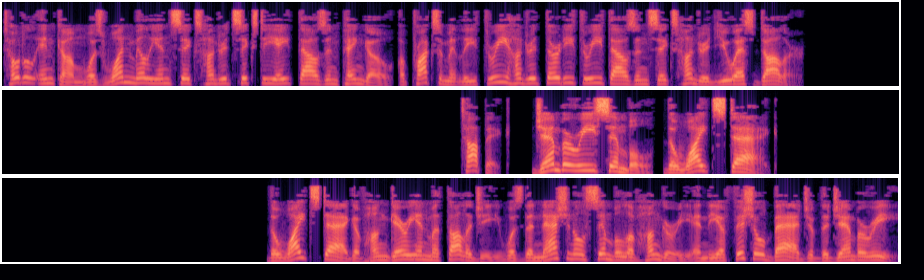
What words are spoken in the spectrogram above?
Total income was 1,668,000 pengo, approximately 333,600 US dollar. Topic: Jamboree symbol, the white stag. The white stag of Hungarian mythology was the national symbol of Hungary and the official badge of the Jamboree.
